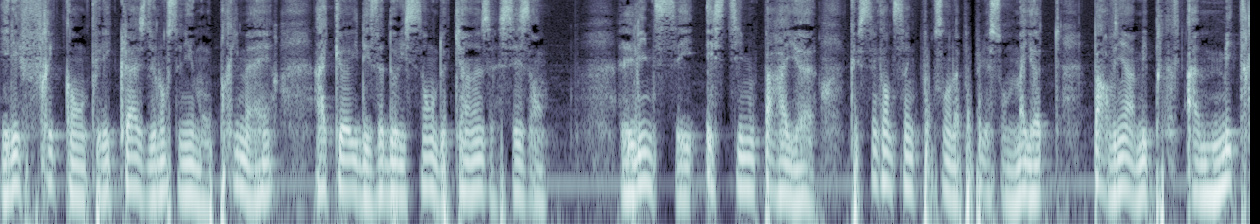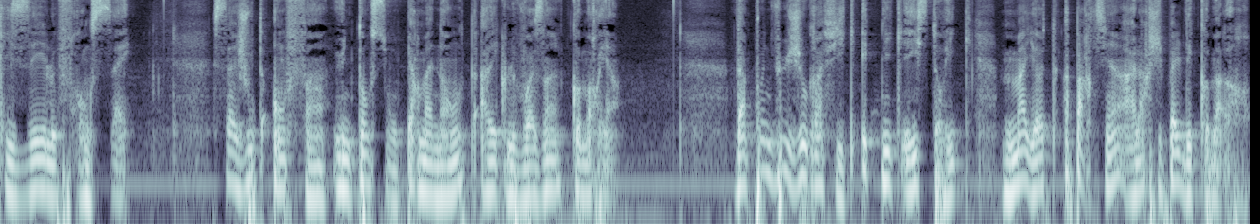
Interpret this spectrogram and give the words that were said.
il est fréquent que les classes de l'enseignement primaire accueillent des adolescents de 15-16 ans. L'INSEE estime par ailleurs que 55% de la population de Mayotte parvient à, maîtriser le français. S'ajoute enfin une tension permanente avec le voisin comorien. D'un point de vue géographique, ethnique et historique, Mayotte appartient à l'archipel des Comores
